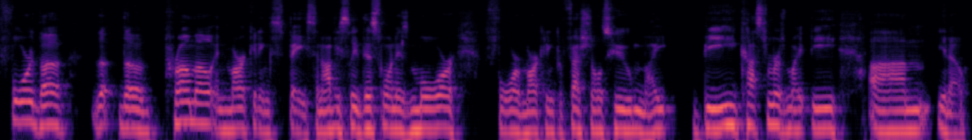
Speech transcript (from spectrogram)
for the the the promo and marketing space. And obviously, this one is more for marketing professionals who might be customers, might be, um, you know,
